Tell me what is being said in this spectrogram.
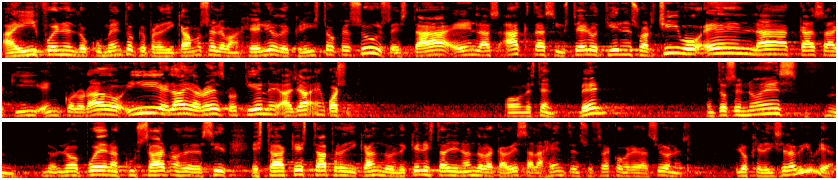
ahí fue en el documento que predicamos el Evangelio de Cristo Jesús. Está en las actas y usted lo tiene en su archivo en la casa aquí en Colorado y el IRS lo tiene allá en Washington o donde estén. ¿Ven? Entonces no es, hmm, no, pueden acusarnos de decir, está, ¿qué está predicando? ¿De qué le está llenando la cabeza a la gente en sus tres congregaciones? Lo que le dice la Biblia.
